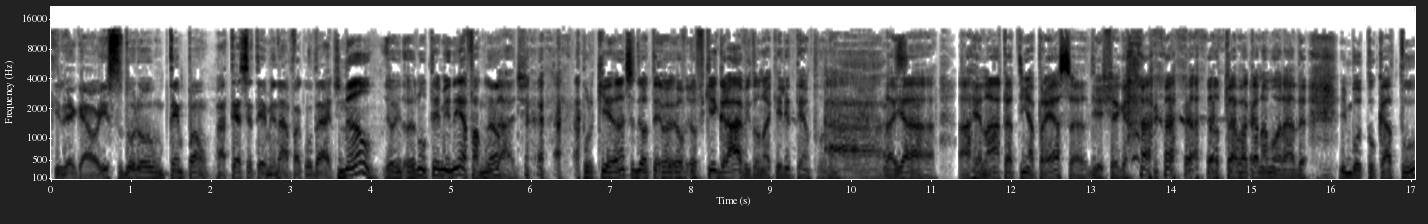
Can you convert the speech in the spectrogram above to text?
Que legal. Isso durou um tempão, até você terminar a faculdade? Não, eu, eu não terminei a faculdade. Porque antes de eu, ter, eu, eu fiquei grávido naquele tempo. Né? Ah, Daí a, a Renata tinha pressa de chegar. eu estava com a namorada em Botucatu.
